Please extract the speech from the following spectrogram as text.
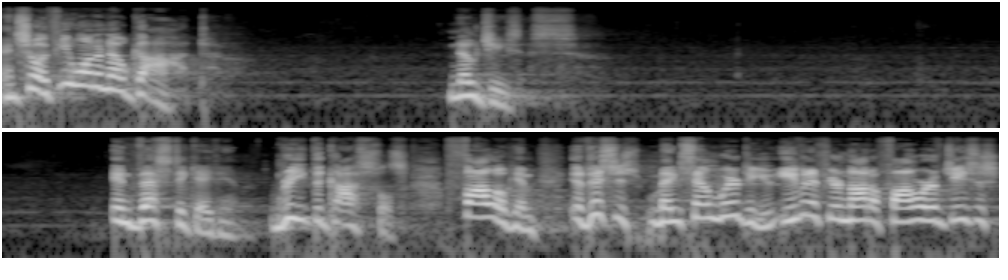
And so, if you want to know God, know Jesus. Investigate him. Read the Gospels. Follow him. This is, may sound weird to you. Even if you're not a follower of Jesus,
